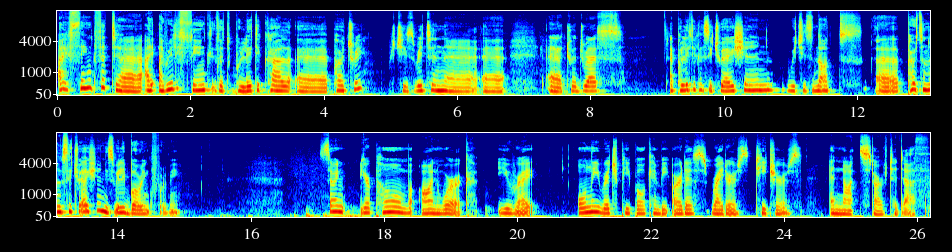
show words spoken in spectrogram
I think that uh, I, I, really think that political uh, poetry, which is written uh, uh, uh to address a political situation which is not a personal situation, is really boring for me. So, in your poem on work, you write, "Only rich people can be artists, writers, teachers." and not starve to death.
